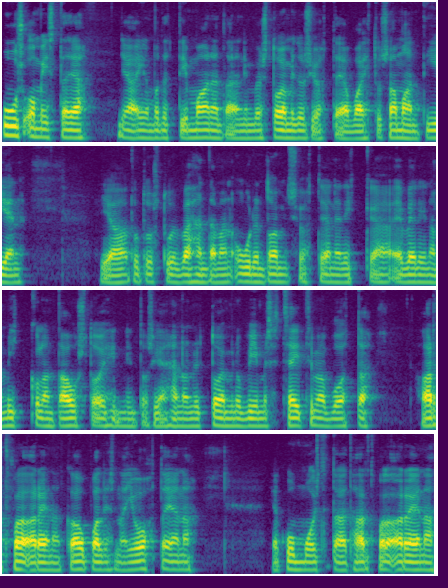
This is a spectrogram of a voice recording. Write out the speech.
uusi omistaja ja ilmoitettiin maanantaina, niin myös toimitusjohtaja vaihtui saman tien. Ja tutustuin vähän tämän uuden toimitusjohtajan, eli Evelina Mikkolan taustoihin, niin tosiaan hän on nyt toiminut viimeiset seitsemän vuotta Hartwall Areenan kaupallisena johtajana. Ja kun muistetaan, että Hartwall Areena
